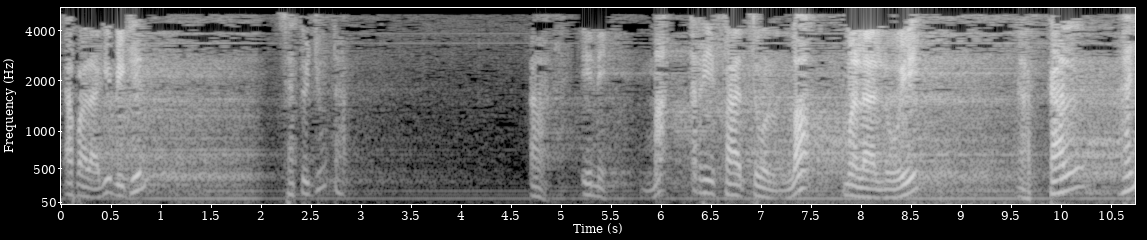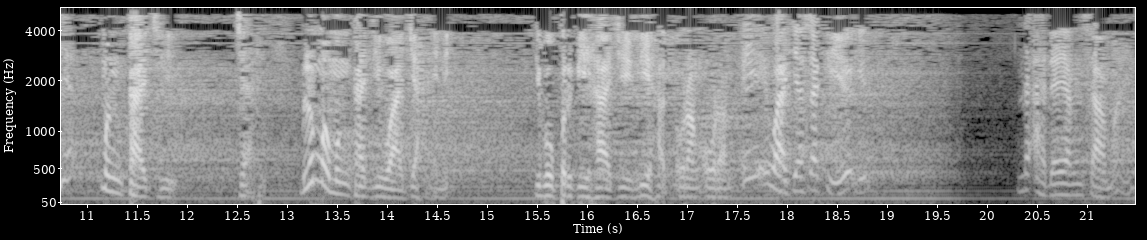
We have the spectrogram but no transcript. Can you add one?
Apalagi bikin satu juta. Ah ini ma'rifatullah melalui akal hanya mengkaji jari. Belum mau mengkaji wajah ini. Ibu pergi haji, lihat orang-orang. Eh wajah sakit gitu. Tidak ada yang sama ya.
